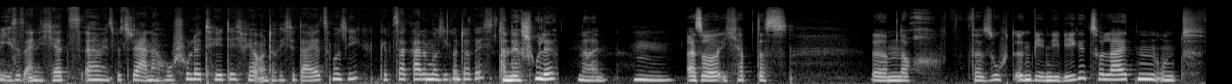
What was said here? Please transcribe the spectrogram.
Wie ist es eigentlich jetzt? Äh, jetzt bist du ja an der Hochschule tätig. Wer unterrichtet da jetzt Musik? Gibt es da gerade Musikunterricht? An der Schule? Nein. Hm. Also ich habe das ähm, noch versucht, irgendwie in die Wege zu leiten und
